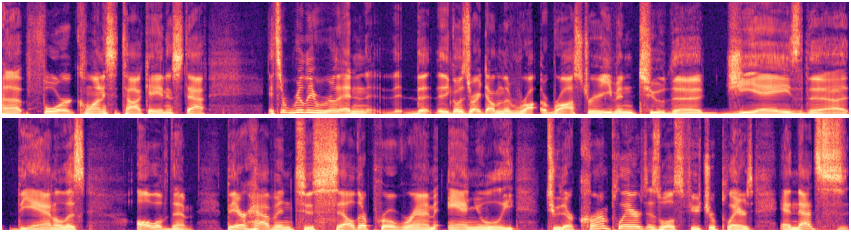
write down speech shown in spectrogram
uh, for Kalani Sitake and his staff it's a really, really, and the, it goes right down the ro- roster, even to the GAs, the uh, the analysts, all of them. They're having to sell their program annually to their current players as well as future players, and that's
